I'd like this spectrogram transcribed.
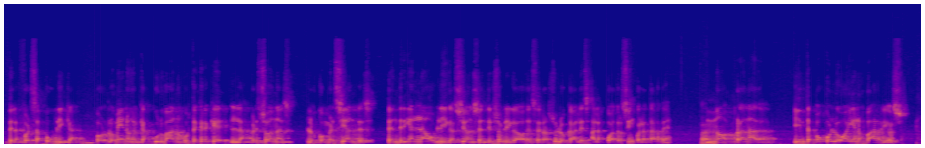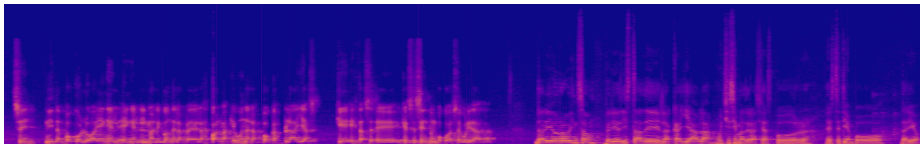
de la fuerza pública, por lo menos en el casco urbano, ¿usted cree que las personas, los comerciantes, tendrían la obligación, sentirse obligados de cerrar sus locales a las 4 o 5 de la tarde? No, para nada. Y tampoco lo hay en los barrios. ¿Sí? ni tampoco lo hay en el, en el malecón de la playa de Las Palmas, que es una de las pocas playas que, está, eh, que se siente un poco de seguridad. Darío Robinson, periodista de La Calle Habla, muchísimas gracias por este tiempo, Darío.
